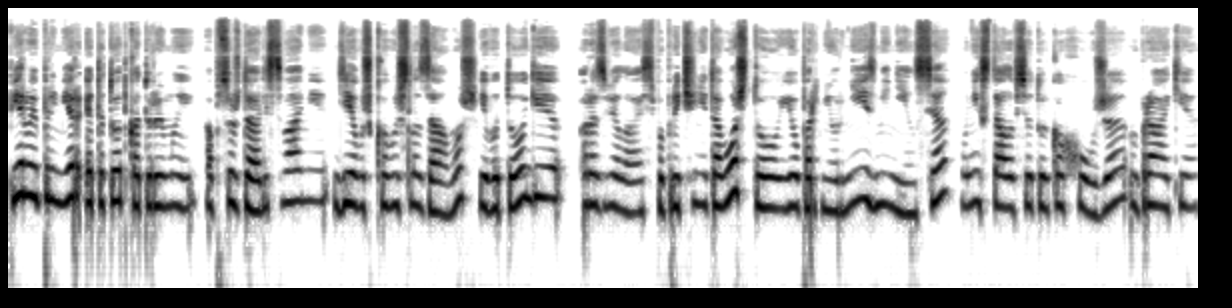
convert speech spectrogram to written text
Первый пример – это тот, который мы обсуждали с вами. Девушка вышла замуж и в итоге развелась по причине того, что ее партнер не изменился, у них стало все только хуже в браке,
